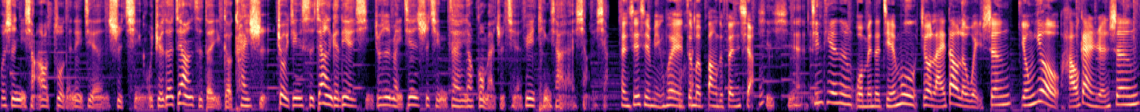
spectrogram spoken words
或是你想要做的那件事情。我觉得这样子的一个开始，就已经是这样一个练习。就是每件事情在要购买之前，愿意停下来想一下。很谢谢敏慧这么棒的分享，谢谢。今天呢，我们的节目就来到了尾声，拥有好感人生。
